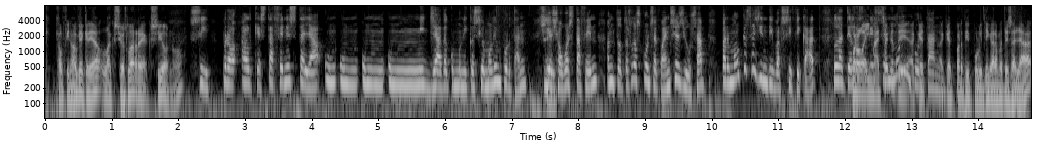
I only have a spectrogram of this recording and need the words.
que, al final que crea l'acció és la reacció, no? Sí, però el que està fent és tallar un, un, un, un mitjà de comunicació molt important. Sí. I això ho està fent amb totes les conseqüències, i ho sap. Per molt que s'hagin diversificat, la tele Però la imatge que té aquest, important. aquest partit polític ara mateix allà,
